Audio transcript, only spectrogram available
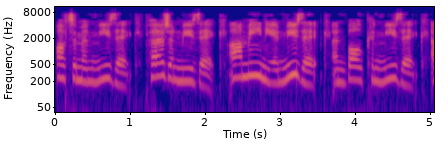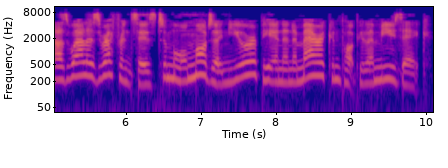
Ottoman music, Persian music, Armenian music, and Balkan music, as well as references to more modern European and American popular music.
